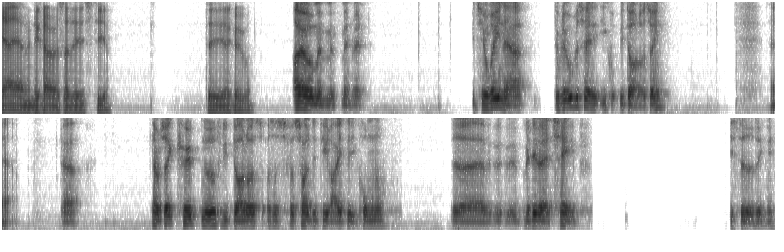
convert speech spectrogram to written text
Ja, ja, men det kræver jo så, at det stiger. Det jeg køber. Og jo, men, men, men, men. I teorien er, du bliver udbetalt i, i dollars, ikke? Ja. Ja. Kan du så ikke købe noget for de dollars, og så få solgt det direkte i kroner? Øh, vil det være et tab? I stedet egentlig.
